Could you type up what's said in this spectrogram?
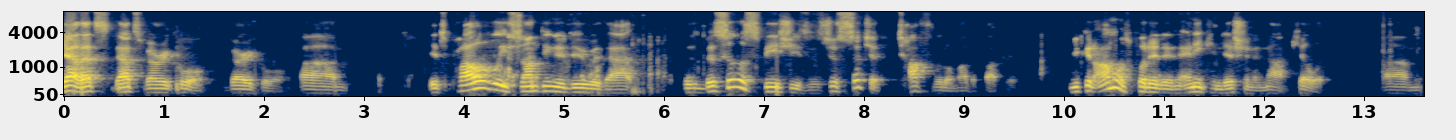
yeah, that's that's very cool. Very cool. Um, it's probably something to do with that. The Bacillus species is just such a tough little motherfucker. You can almost put it in any condition and not kill it. Um,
